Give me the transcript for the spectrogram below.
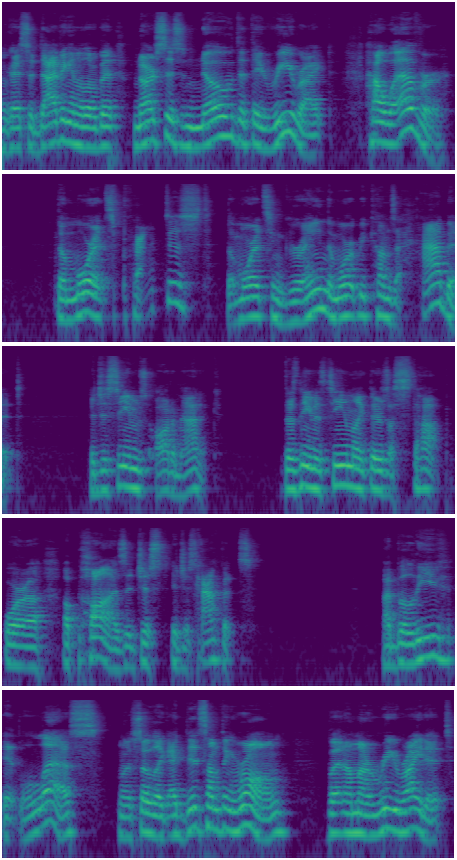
Okay, so diving in a little bit, narcissists know that they rewrite. However, the more it's practiced, the more it's ingrained, the more it becomes a habit. It just seems automatic. It doesn't even seem like there's a stop or a, a pause. It just it just happens. I believe it less. So like I did something wrong, but I'm gonna rewrite it.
